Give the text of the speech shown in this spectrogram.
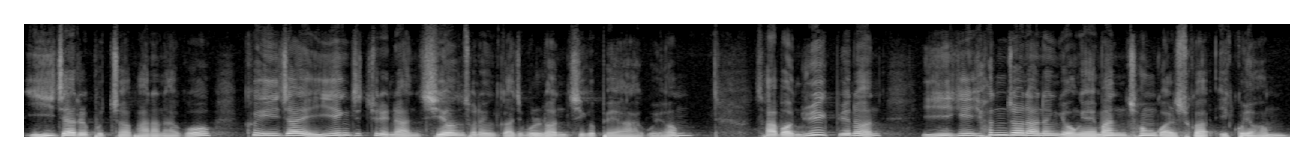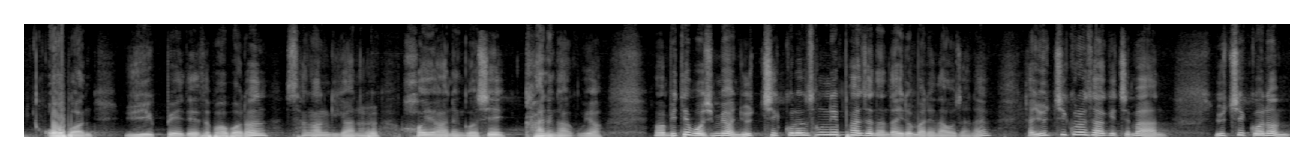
이자를 붙여 반환하고 그 이자의 이행 지출이나 지연 손해까지 물론 지급해야 하고요. 4번 유익비는 이익이 현존하는 경우에만 청구할 수가 있고요. 5번 유익비에 대해서 법원은 상환 기간을 허여하는 것이 가능하고요. 어, 밑에 보시면 유치권은 성립하지 않는다 이런 말이 나오잖아요. 자, 유치권은 생각했지만 유치권은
